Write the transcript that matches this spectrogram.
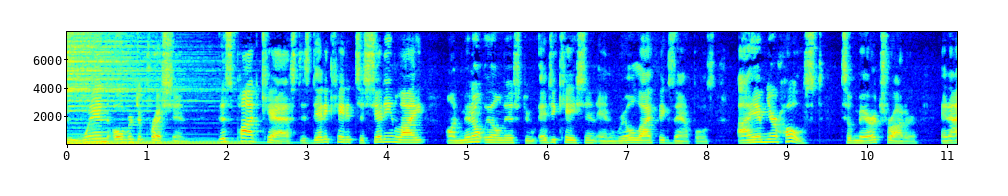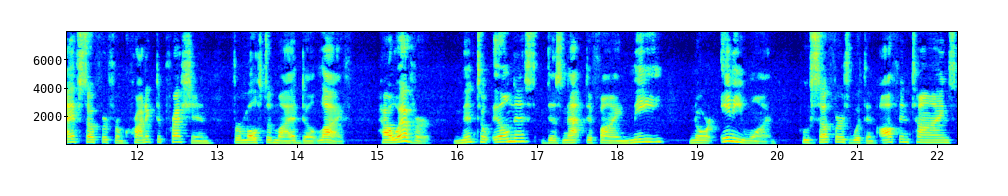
to Win Over Depression. This podcast is dedicated to shedding light on mental illness through education and real life examples. I am your host, Tamara Trotter, and I have suffered from chronic depression for most of my adult life. However, mental illness does not define me nor anyone who suffers with an oftentimes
